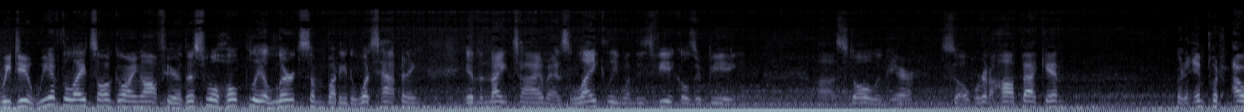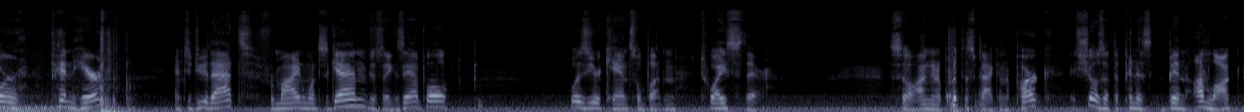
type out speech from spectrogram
We do. We have the lights all going off here. This will hopefully alert somebody to what's happening in the nighttime, as likely when these vehicles are being uh, stolen here. So we're gonna hop back in. We're gonna input our pin here, and to do that, for mine, once again, just an example, was your cancel button twice there. So I'm gonna put this back in the park. It shows that the pin has been unlocked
